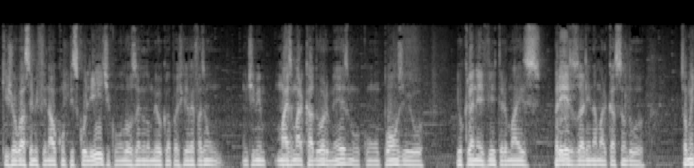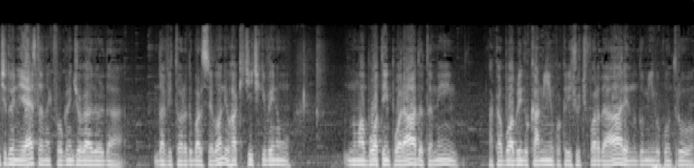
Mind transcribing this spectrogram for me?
que jogou a semifinal com o Piscolite, com o Losango no meio campo. Acho que ele vai fazer um, um time mais marcador mesmo, com o Ponzi e o, e o Craneviter mais presos ali na marcação do somente do Iniesta, né, que foi o grande jogador da, da vitória do Barcelona, e o Rakitic que vem num, numa boa temporada também, acabou abrindo caminho com aquele chute fora da área, no domingo contra o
